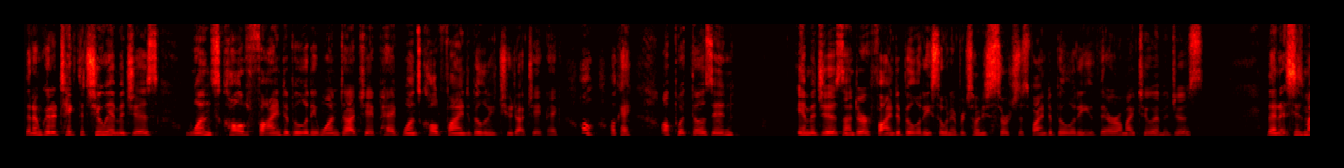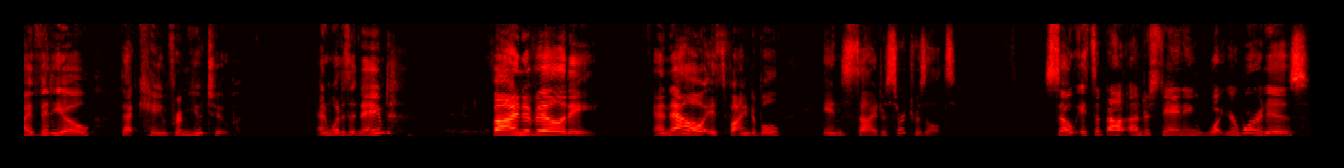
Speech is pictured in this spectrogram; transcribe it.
Then I'm going to take the two images. One's called findability1.jpg, one's called findability2.jpg. Oh, okay. I'll put those in images under findability. So whenever somebody searches findability, there are my two images. Then it sees my video that came from YouTube. And what is it named? Findability. Findability. And now it's findable inside a search results. So it's about understanding what your word is,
